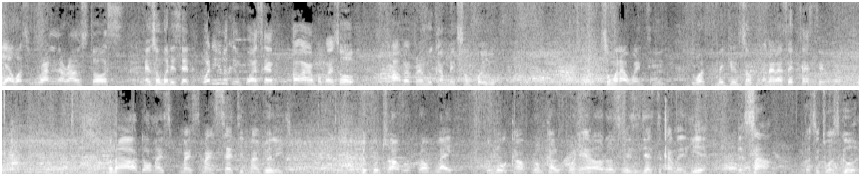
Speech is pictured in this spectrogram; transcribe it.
Yeah, I was running around stores and somebody said, What are you looking for? I said, Power amplifier. So I have a friend who can make some for you. So when I went, he was making some. And then I said, Test it. When I outdoor my, my, my set in my village, people travel from like, people will come from California and all those places just to come and hear the sound because it was good.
